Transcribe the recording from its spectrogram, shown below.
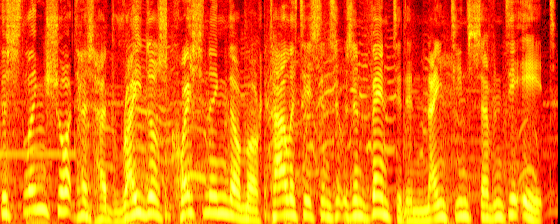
The slingshot has had riders questioning their mortality since it was invented in 1978.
